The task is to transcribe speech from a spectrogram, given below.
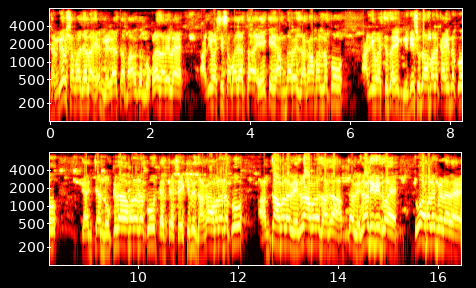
धनगर समाजाला हे मिळण्याचा मार्ग मोकळा झालेला आहे. आदिवासी समाजाचा एकही आमदार जागा आम्हाला नको. आदिवासीचा एक निधीसुद्धा आम्हाला काही नको. त्यांच्या नोकऱ्या आम्हाला नको त्यांच्या शैक्षणिक जागा आम्हाला नको. आमचा आम्हाला वेगळा आम्हाला जागा आमचा वेगळा निधी जो आहे तो आम्हाला मिळणार आहे.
